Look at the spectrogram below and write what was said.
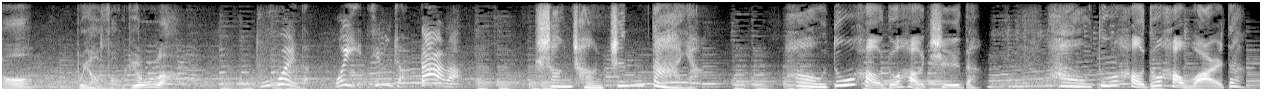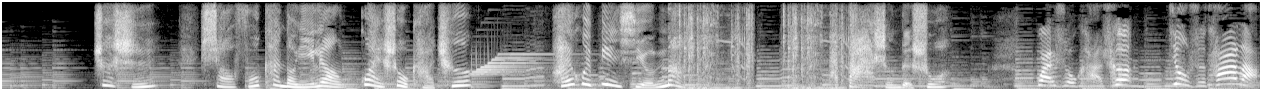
哦，不要走丢了。”“不会的，我已经长大了。”商场真大呀，好多好多好吃的。好多好多好玩的。这时，小福看到一辆怪兽卡车，还会变形呢。他大声地说：“怪兽卡车就是它了！”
